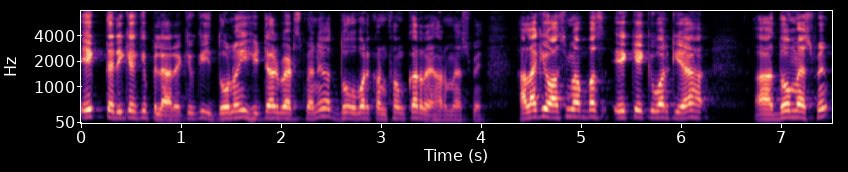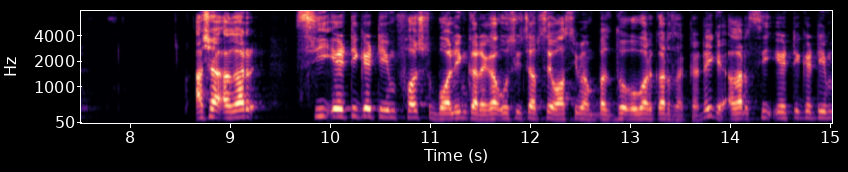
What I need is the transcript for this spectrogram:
एक तरीके के प्लेयर है, क्योंकि दोनों ही हिटर बैट्समैन है और दो ओवर कंफर्म कर रहे हैं हर मैच में। हालाँकि वासिम अब्बास एक एक ओवर किया है दो मैच में। अच्छा अगर सी ए टी के टीम फ़र्स्ट बॉलिंग करेगा, उस हिसाब से वासिम अब्बास दो ओवर कर सकता है, ठीक है? अगर सी ए टी के टीम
